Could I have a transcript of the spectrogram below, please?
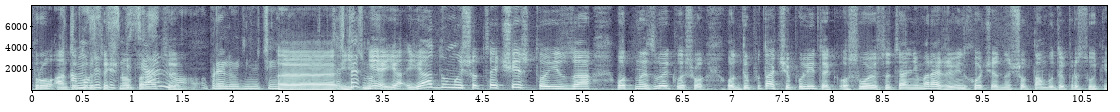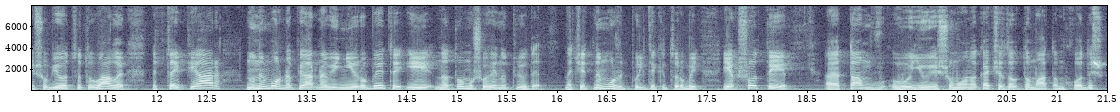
Про А може операцію. спеціально оприлюднюють цю Е, інформацію? Ні, я, я думаю, що це чисто із-за. От ми звикли, що от депутат чи політик освоює соціальні мережі, він хоче, щоб там бути присутній, щоб його цитували. Значить, цей піар, ну не можна піар на війні робити і на тому, що гинуть люди. Значить, не можуть політики це робити. Якщо ти е, там воюєш, умовно кажучи, з автоматом ходиш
